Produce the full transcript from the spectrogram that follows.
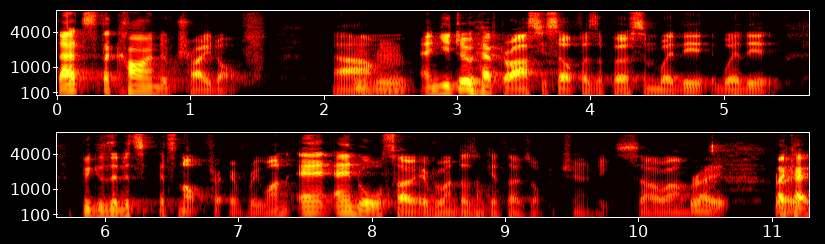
that's the kind of trade-off. Um, mm-hmm. And you do have to ask yourself as a person whether whether because it's it's not for everyone, and, and also everyone doesn't get those opportunities. So, um, right, right. okay.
